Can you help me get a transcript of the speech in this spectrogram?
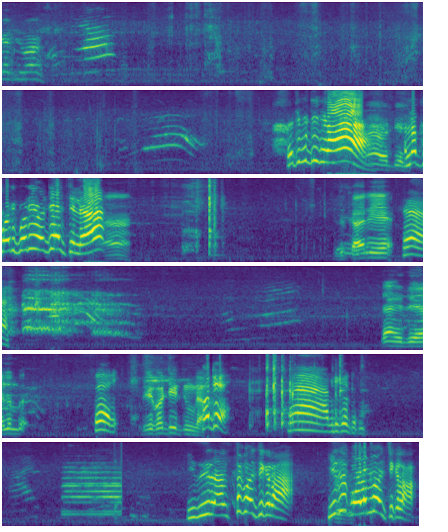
வெட்டியாச்சு வாங்க வெட்டி விட்டீங்களா ஆ, வெட்டியாச்சு. நல்லா பொடி பொடி வெட்டியாச்சுல? ஆ. இது கறி. எலும்பு. சரி. இது கொட்டிட்டுங்களா? கொட்டு. ஆ அப்படி கொட்டுங்க. இது ரசத்துக்கு வச்சுக்கலாம். இது குழம்பு வச்சுக்கலாம்.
